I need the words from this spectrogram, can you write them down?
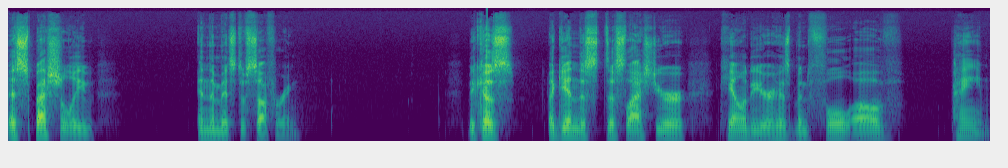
especially in the midst of suffering. Because again, this this last year, calendar year has been full of pain,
